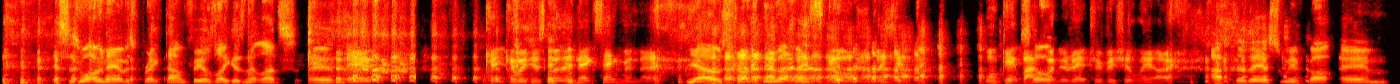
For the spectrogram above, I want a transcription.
this is what a nervous breakdown feels like, isn't it, lads? Um, can, can we just go to the next segment now? yeah, I was trying to do that. Let's go. Let's We'll get back So- onto Retribution later. after this, we've got um,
